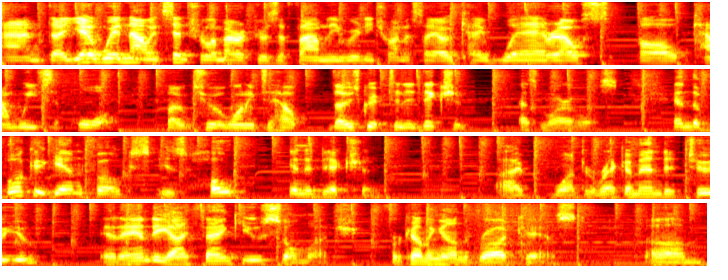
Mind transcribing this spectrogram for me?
And uh, yeah, we're now in Central America as a family, really trying to say, okay, where else uh, can we support folks who are wanting to help those gripped in addiction? That's marvelous. And the book again, folks, is Hope in Addiction. I want to recommend it to you. And Andy, I thank you so much for coming on the broadcast. Um,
